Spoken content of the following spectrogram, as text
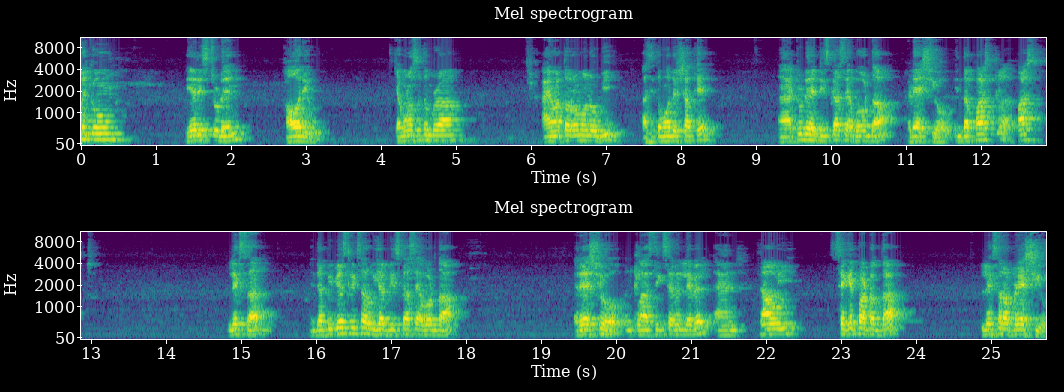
আলাইকুম dear student how are you কেমন আছো তোমরা আয়মা রহমান অবি আছি তোমাদের সাথে today discuss about the ratio in the first first lecture in the previous lecture we have discuss about the ratio class six seven level and now ই second part of the lecture of ratio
